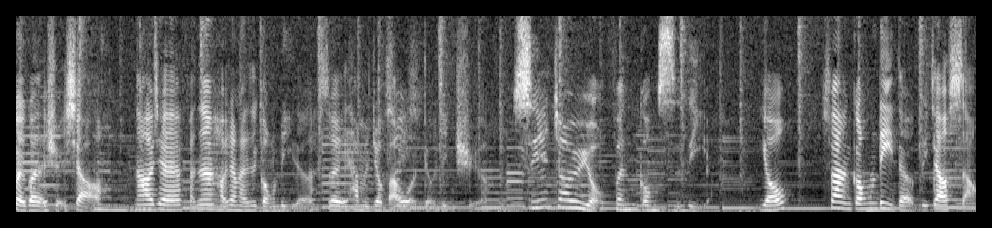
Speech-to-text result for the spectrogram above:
怪怪的学校，嗯、然后而且反正好像还是公立的，所以他们就把我丢进去了。实验教育有分公私立啊？有，虽然公立的比较少，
